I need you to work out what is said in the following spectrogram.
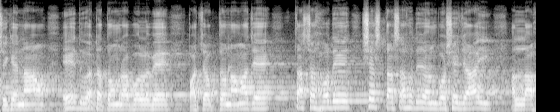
শিখে নাও, এই দোয়াটা তোমরা বলবে। পাচক তো নামাজে তাসাহদে শেষ তাসাহদে যখন বসে যাই আল্লাহ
